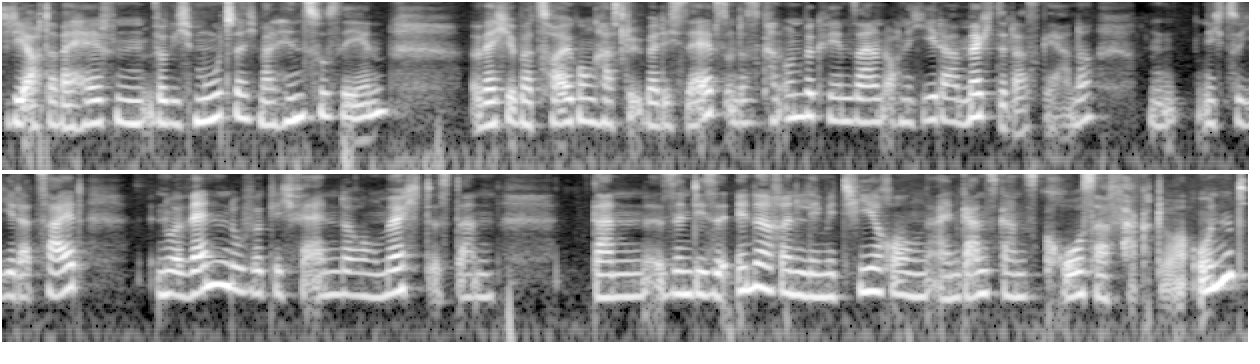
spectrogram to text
die dir auch dabei helfen, wirklich mutig mal hinzusehen. Welche Überzeugungen hast du über dich selbst? Und das kann unbequem sein und auch nicht jeder möchte das gerne. Nicht zu jeder Zeit. Nur wenn du wirklich Veränderung möchtest, dann dann sind diese inneren Limitierungen ein ganz, ganz großer Faktor. Und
